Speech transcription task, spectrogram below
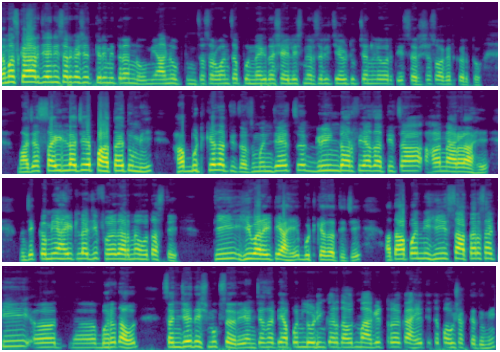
नमस्कार जय निसर्ग शेतकरी मित्रांनो. मी अनुप तुमचं सर्वांचं पुन्हा एकदा शैलेश नर्सरीच्या युट्यूब चॅनलवरती सरसे स्वागत करतो. माझ्या साईडला जे पाहताय तुम्ही हा बुटक्या जातीचाच म्हणजेच ग्रीन डॉर्फ या जातीचा हा नारळ आहे. म्हणजे कमी हाईटला जी फळधारणा होत असते ती ही व्हरायटी आहे बुटक्या जातीची. आता आपण ही सातारसाठी भरत आहोत. संजय देशमुख सर यांच्यासाठी आपण लोडिंग करत आहोत. मागे ट्रक आहे तिथे पाहू शकता तुम्ही.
